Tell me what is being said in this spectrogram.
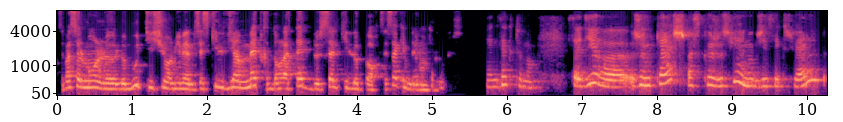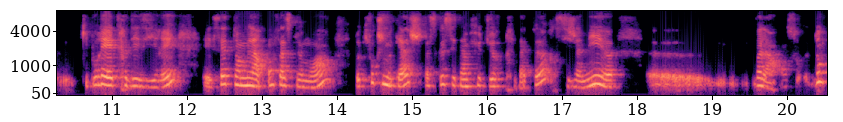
c'est pas seulement le, le, bout de tissu en lui-même, c'est ce qu'il vient mettre dans la tête de celle qui le porte. C'est ça qui me dérange le plus. Exactement. C'est-à-dire, euh, je me cache parce que je suis un objet sexuel qui pourrait être désiré et cet homme-là en face de moi, donc il faut que je me cache parce que c'est un futur prédateur. Si jamais, euh, euh, voilà. Donc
